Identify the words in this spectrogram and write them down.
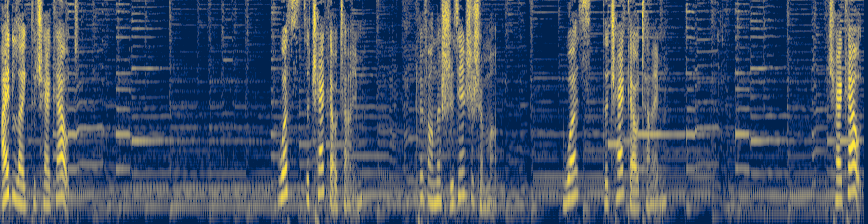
I'd like to check out. What's the checkout time? 退房的时间是什么？What's the checkout time? Check out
